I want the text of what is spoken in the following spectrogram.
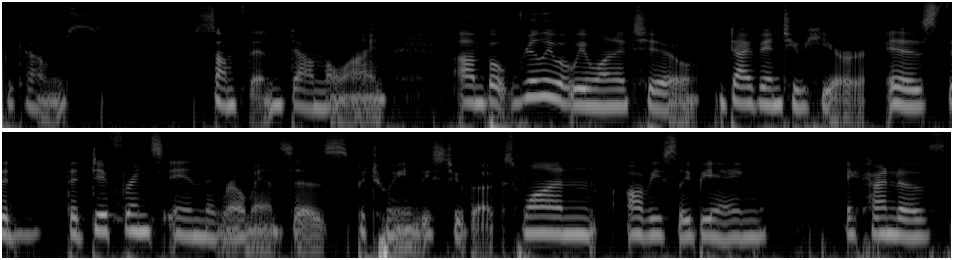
becomes something down the line. Um, but really, what we wanted to dive into here is the the difference in the romances between these two books. One, obviously, being a kind of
